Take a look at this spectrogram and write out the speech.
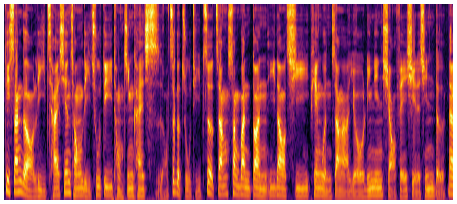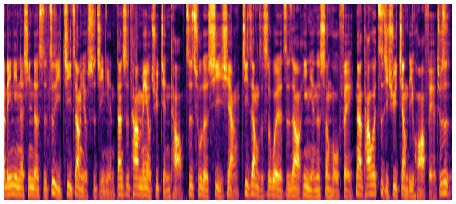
第三个哦，理财先从理出第一桶金开始哦，这个主题这章上半段一到七篇文章啊，有玲玲小肥写的心得。那玲玲的心得是自己记账有十几年，但是他没有去检讨支出的细项，记账只是为了知道一年的生活费，那他会自己去降低花费，就是。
